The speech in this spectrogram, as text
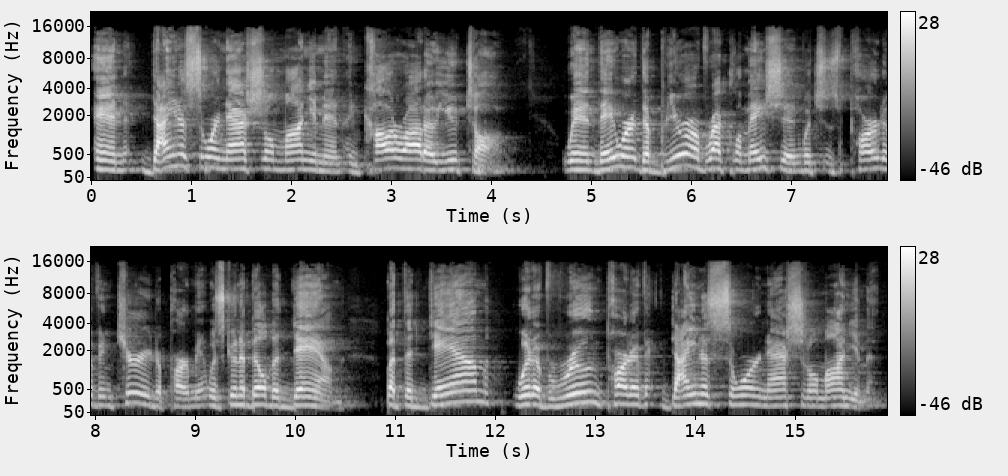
and Dinosaur National Monument in Colorado, Utah, when they were the Bureau of Reclamation, which is part of Interior Department, was going to build a dam, but the dam would have ruined part of Dinosaur National Monument.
